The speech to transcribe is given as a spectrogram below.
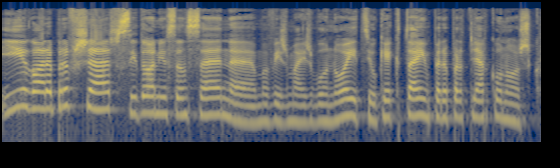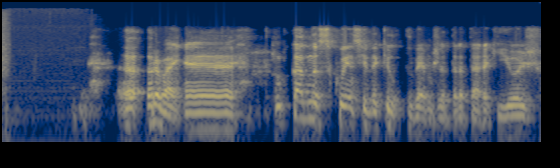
E agora, para fechar, Sidónio Sansana, uma vez mais, boa noite. O que é que tem para partilhar connosco? Uh, ora bem, uh, um bocado na sequência daquilo que tivemos a tratar aqui hoje,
